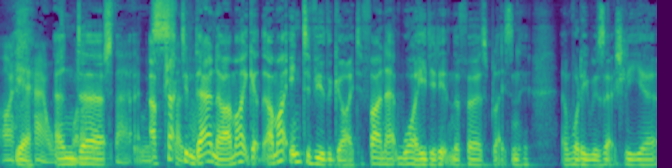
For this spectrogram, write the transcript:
I Yeah, howled and when I uh, watched that. It was I've tracked so him funny. down now. I might get, I might interview the guy to find out why he did it in the first place and and what he was actually uh,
